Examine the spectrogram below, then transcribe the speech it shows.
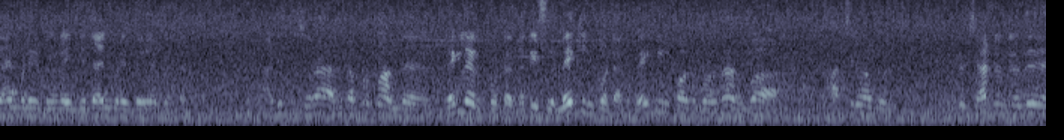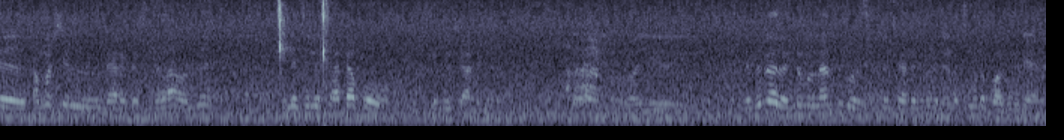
ஜாயின் பண்ணியிருப்பீங்களா இங்கே ஜாயின் பண்ணியிருப்பீங்களா கேட்டேன். அடித்து சொல்ல அதுக்கப்புறமா அந்த ரெகுலர் போட்டார். தட் இஸ் மேக்கிங் போட்டார். மேக்கிங் பார்க்கும்போது தான் ரொம்ப ஆச்சரியமாக போயிடுச்சு. சிம்பிள் ஷாட்டுன்றது கமர்ஷியல் டேரக்டர்ஸ்க்கெல்லாம் வந்து சின்ன சின்ன ஷாட்டாக போகும். சிம்பிள் ஷாட்டுங்கிறது ஆனால் கிட்டத்தட்ட ரெண்டு மணி நேரத்துக்கு ஒரு சிங்கிள் ஷாட்டுங்கிறது நினச்சி கூட பார்க்க முடியாது.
